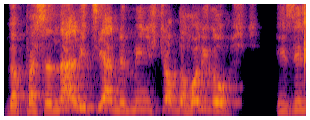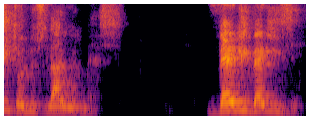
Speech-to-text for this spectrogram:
the personality and the ministry of the Holy Ghost, it's easy to lose that witness. Very, very easy.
